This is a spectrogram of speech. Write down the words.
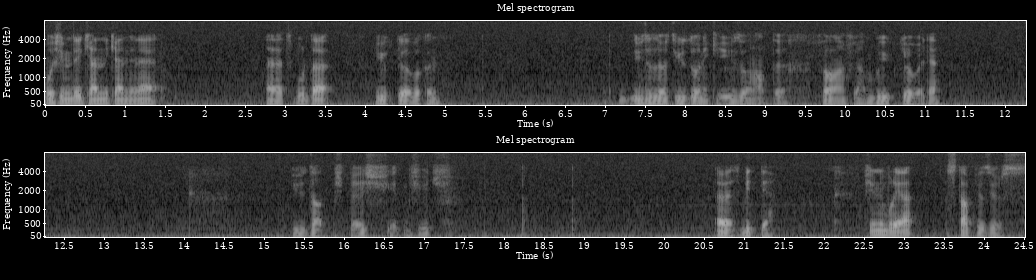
O şimdi kendi kendine Evet burada yüklüyor bakın. %4, %12, %16 falan filan bu yüklüyor böyle. %65, 73 Evet bitti. Şimdi buraya stop yazıyoruz.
